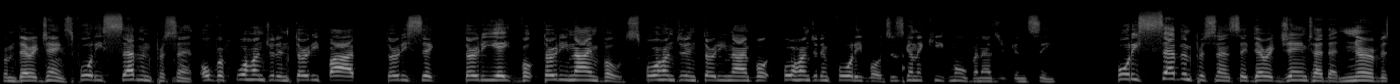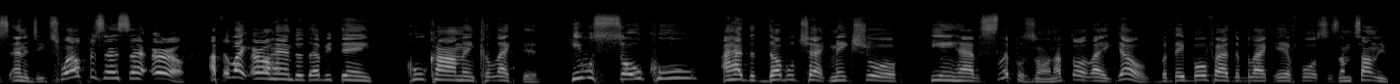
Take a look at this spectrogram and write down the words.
from Derrick James, 47%, over 435, 36, 38 vote, 39 votes, 439 vote, 440 votes. It's gonna keep moving, as you can see. 47% say Derrick James had that nervous energy. 12% said Earl. I feel like Earl handled everything cool, calm, and collective. He was so cool, I had to double check, make sure he ain't have slippers on. I thought like, yo, but they both had the black Air Forces. I'm telling you,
